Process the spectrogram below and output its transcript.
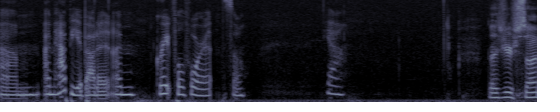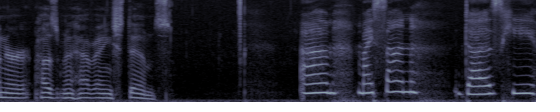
um, I'm happy about it. I'm grateful for it. So, yeah. Does your son or husband have any stims? Um, my son does. He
